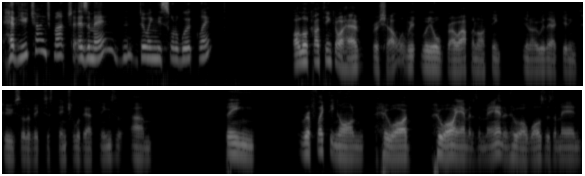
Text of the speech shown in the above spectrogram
have you changed much as a man doing this sort of work, Glenn? Oh, look, I think I have, Rochelle. We, we all grow up, and I think, you know, without getting too sort of existential about things, um, being reflecting on who I who I am as a man and who I was as a man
